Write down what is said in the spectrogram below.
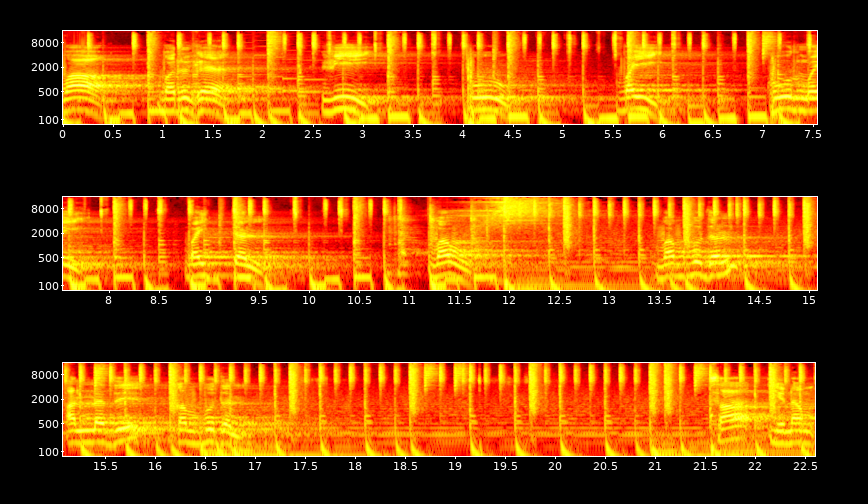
வா வருக. வி பூ வை. கூர்மை வைத்தல். வவ். வவ்வுதல் அல்லது கவ்வுதல் சா இனம்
